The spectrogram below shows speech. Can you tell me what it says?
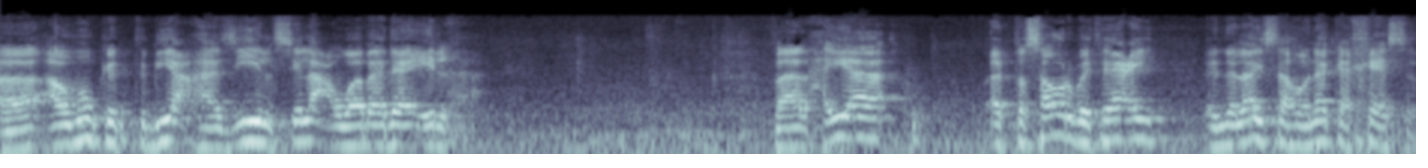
آه، أو ممكن تبيع هذه السلع وبدائلها. فالحقيقة التصور بتاعي إن ليس هناك خاسر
